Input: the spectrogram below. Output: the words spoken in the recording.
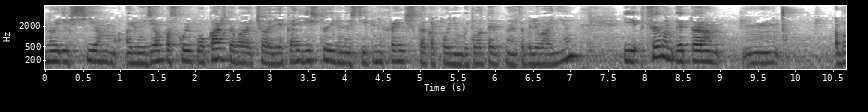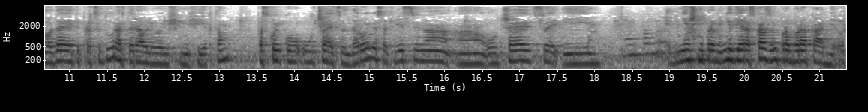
но и всем людям, поскольку у каждого человека есть в той или иной степени хроническое какое-нибудь латентное заболевание. И в целом это обладает и процедура оздоравливающим эффектом, поскольку улучшается здоровье, соответственно, а, улучшается и внешний проблем. Нет, я рассказываю про барокамеру.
